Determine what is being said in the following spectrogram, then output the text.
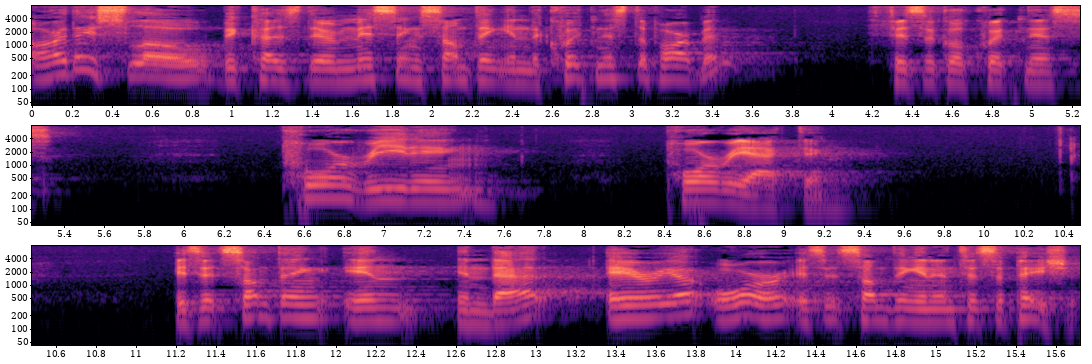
are they slow because they're missing something in the quickness department? Physical quickness, poor reading, poor reacting. Is it something in, in that area or is it something in anticipation?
